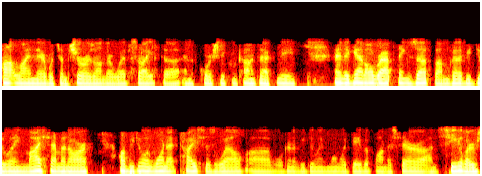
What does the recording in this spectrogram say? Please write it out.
hotline there, which I'm sure is on their website. Uh, and of course, you can contact me. And again, I'll wrap things up. I'm going to be doing my seminar. I'll be doing one at TISE as well. Uh, we're going to be doing one with David Bonacera on sealers,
